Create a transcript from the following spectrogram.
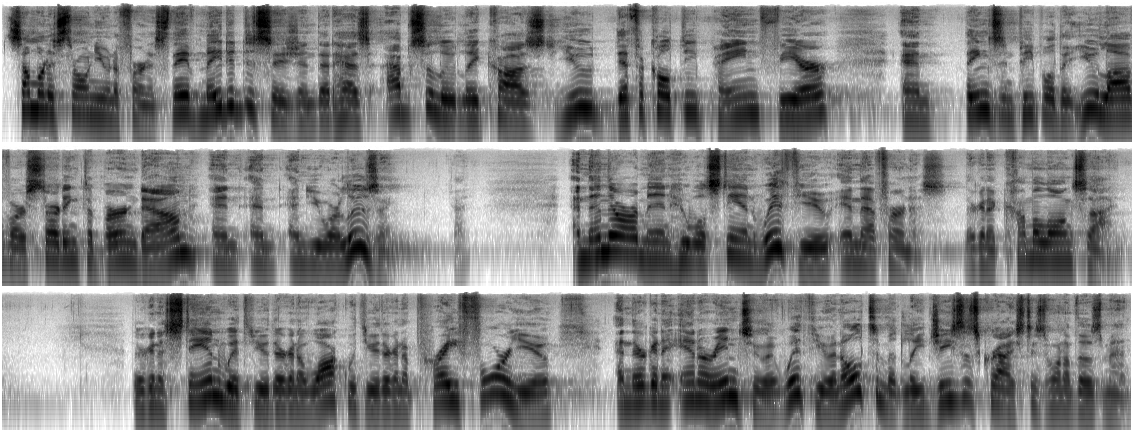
someone has thrown you in a furnace. They've made a decision that has absolutely caused you difficulty, pain, fear, and things and people that you love are starting to burn down and, and, and you are losing. Okay? And then there are men who will stand with you in that furnace. They're going to come alongside. They're going to stand with you. They're going to walk with you. They're going to pray for you. And they're going to enter into it with you. And ultimately, Jesus Christ is one of those men.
